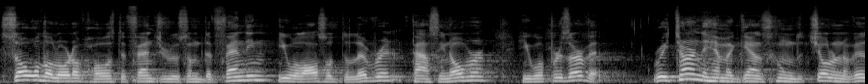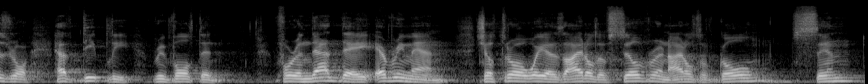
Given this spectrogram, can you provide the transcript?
so will the Lord of hosts defend Jerusalem. Defending, he will also deliver it. Passing over, he will preserve it. Return to him against whom the children of Israel have deeply revolted. For in that day every man shall throw away his idols of silver and idols of gold, sin,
